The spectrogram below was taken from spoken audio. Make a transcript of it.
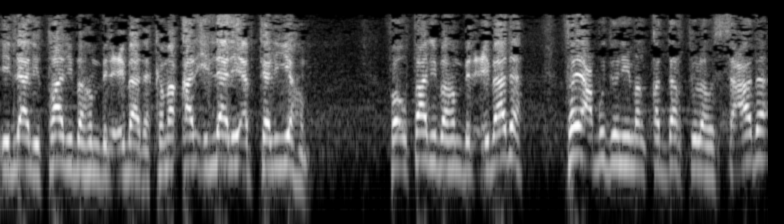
إلا لطالبهم بالعبادة كما قال إلا لأبتليهم. فأطالبهم بالعبادة فيعبدني من قدرت له السعادة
